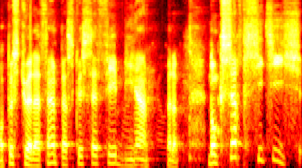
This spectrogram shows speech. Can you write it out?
on peut se tuer à la fin parce que ça fait bien. Voilà. Donc Surf City,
